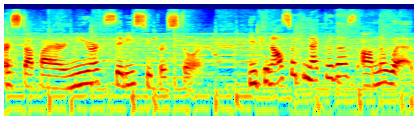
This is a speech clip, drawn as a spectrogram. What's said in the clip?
or stop by our New York City Superstore. You can also connect with us on the web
